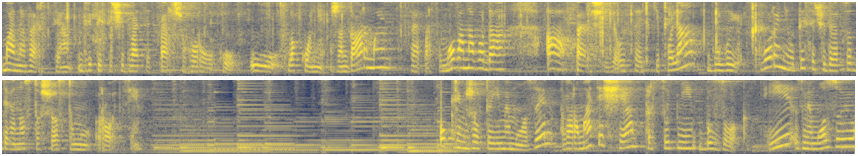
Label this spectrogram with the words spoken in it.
У мене версія 2021 року у флаконі жандарми. Це парфумована вода. А перші Єлисейські поля були створені у 1996 році. Окрім жовтої мімози, в ароматі ще присутній бузок. І з мімозою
